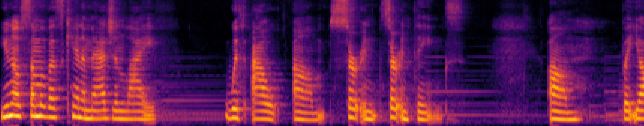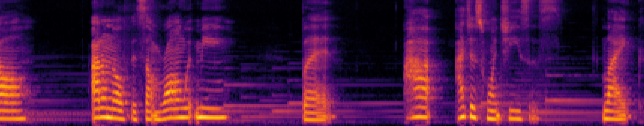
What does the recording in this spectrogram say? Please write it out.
You know, some of us can't imagine life without um, certain certain things. Um, but y'all, I don't know if it's something wrong with me, but I I just want Jesus. Like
